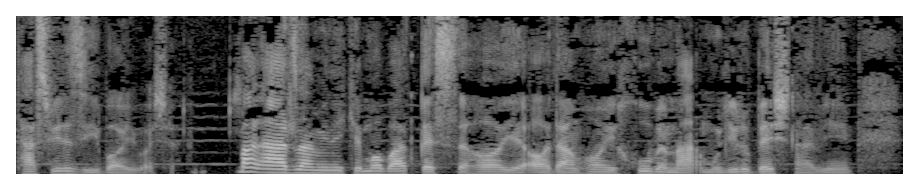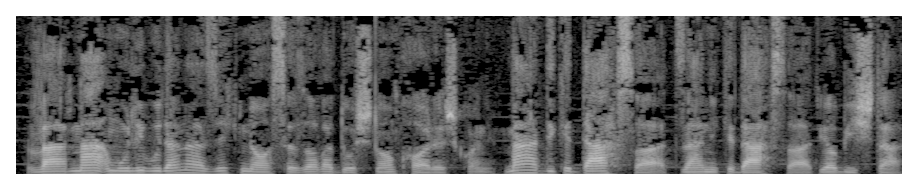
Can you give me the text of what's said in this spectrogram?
تصویر زیبایی باشه. من ارزم اینه که ما باید قصه های آدم های خوب معمولی رو بشنویم. و معمولی بودن از یک ناسزا و دشنام خارج کنیم. مردی که ده ساعت زنی که ده ساعت یا بیشتر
